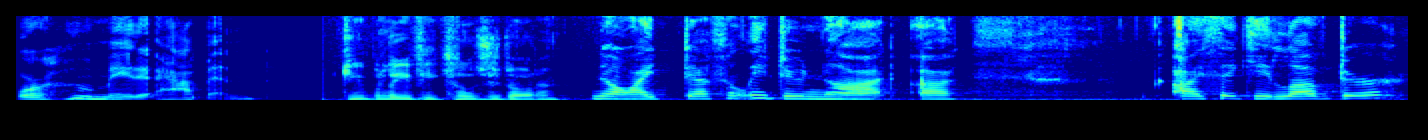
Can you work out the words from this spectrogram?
or who made it happen. Do you believe he killed your daughter? No, I definitely do not. Uh, I think he loved her,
